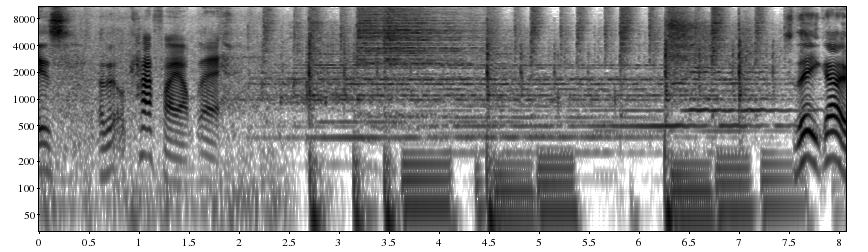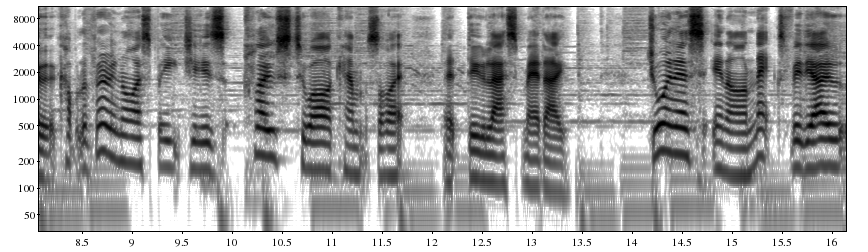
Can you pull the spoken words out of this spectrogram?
Is a little cafe up there. So there you go, a couple of very nice beaches close to our campsite at Dulas Meadow. Join us in our next video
